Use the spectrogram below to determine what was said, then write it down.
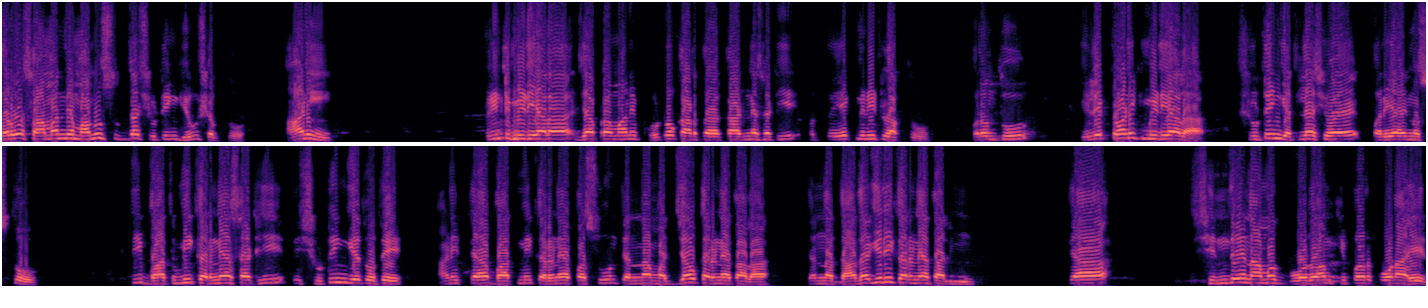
सर्वसामान्य माणूस सुद्धा शूटिंग घेऊ शकतो आणि प्रिंट मीडियाला ज्याप्रमाणे फोटो काढता काढण्यासाठी फक्त एक मिनिट लागतो परंतु इलेक्ट्रॉनिक मीडियाला शूटिंग घेतल्याशिवाय पर्याय नसतो. ती बातमी करण्यासाठी ती शूटिंग घेत होते. आणि त्या बातमी करण्यापासून त्यांना मज्जाव करण्यात आला. त्यांना दादागिरी करण्यात आली. त्या शिंदे नामक गोदाम किपर कोण आहेत?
